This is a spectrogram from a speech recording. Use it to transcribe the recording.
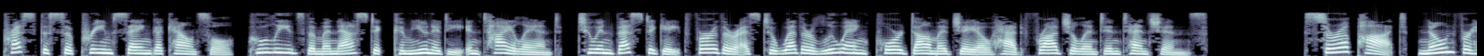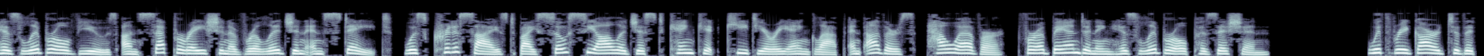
pressed the Supreme Sangha Council, who leads the monastic community in Thailand, to investigate further as to whether Luang Por Dhammajayo had fraudulent intentions. Surapat, known for his liberal views on separation of religion and state, was criticized by sociologist Khenkit Kheitirianglap and others, however, for abandoning his liberal position. With regard to the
